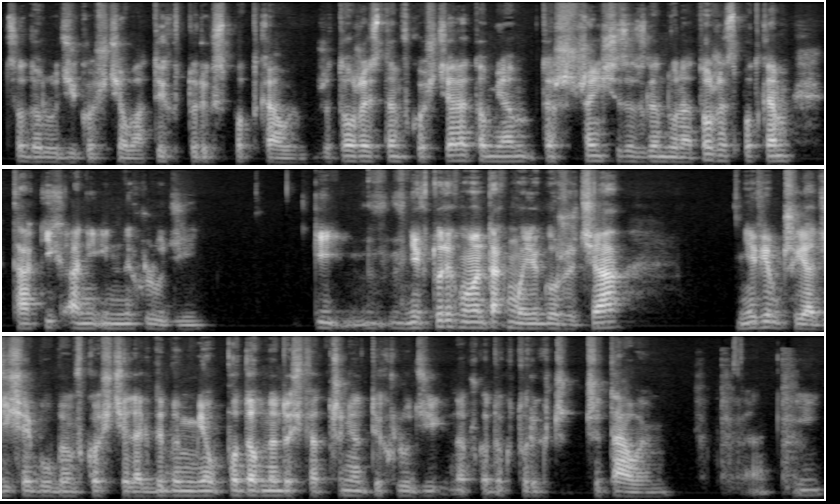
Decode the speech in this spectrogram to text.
co do ludzi Kościoła, tych, których spotkałem, że to, że jestem w Kościele, to miałem też szczęście ze względu na to, że spotkałem takich, a nie innych ludzi. I w niektórych momentach mojego życia Nie wiem, czy ja dzisiaj byłbym w kościele, gdybym miał podobne doświadczenia do tych ludzi, na przykład o których czy, czytałem. Tak? I,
